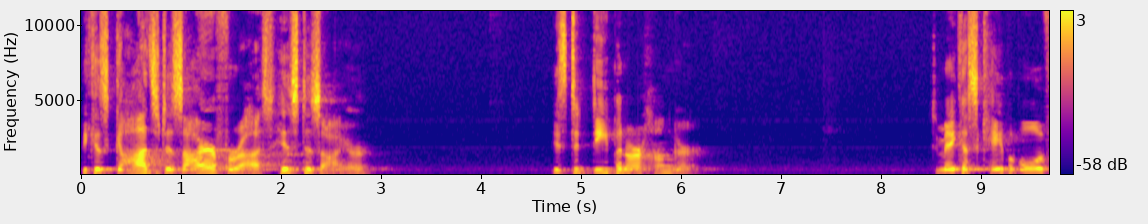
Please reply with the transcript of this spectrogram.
Because God's desire for us, His desire, is to deepen our hunger, to make us capable of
